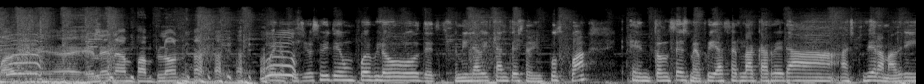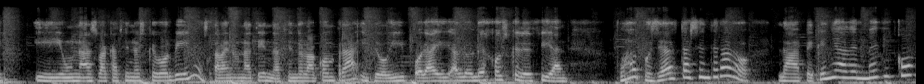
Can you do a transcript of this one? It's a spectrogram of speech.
Madre, Elena en Pamplona. Bueno, pues yo soy de un pueblo de 12.000 habitantes de Guipúzcoa, entonces me fui a hacer la carrera a estudiar a Madrid y unas vacaciones que volví, estaba en una tienda haciendo la compra y yo oí por ahí a lo lejos que decían, "Buah, pues ya estás enterado, la pequeña del médico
